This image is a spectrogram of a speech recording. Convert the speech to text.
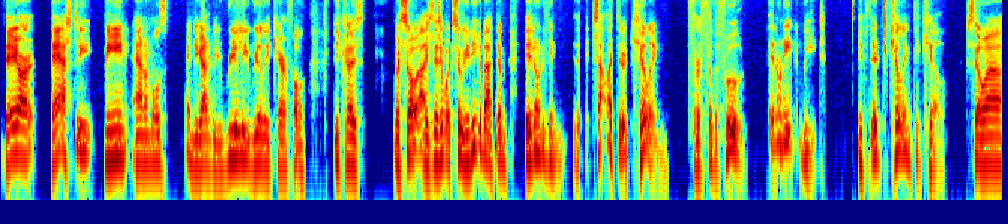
they are nasty, mean animals, and you got to be really, really careful because what's so I said what's so unique about them. They don't even. It's not like they're killing for for the food. They don't eat meat. It's they're killing to kill. So uh,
